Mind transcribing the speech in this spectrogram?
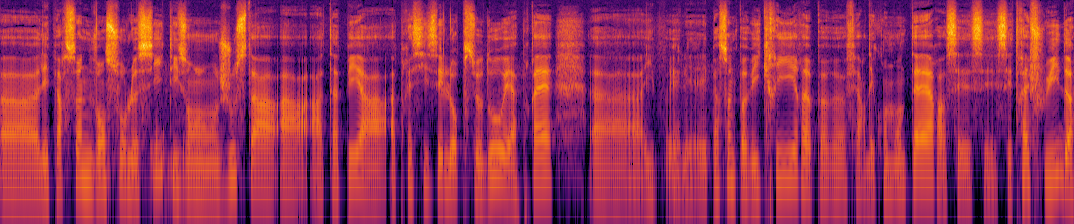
Euh, les personnes vont sur le site, ils ont juste à, taper, à, préciser leur pseudo, et après, euh, les, personnes peuvent écrire, peuvent faire des commentaires, c'est très fluide.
